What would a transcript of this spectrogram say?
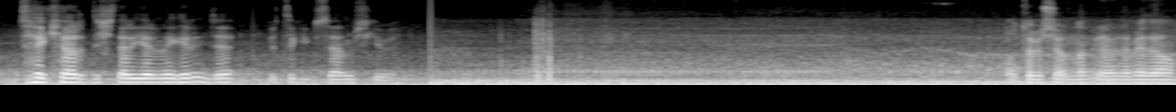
Teker dişler yerine gelince bir tık yükselmiş gibi. Otobüs yolundan ilerlemeye devam.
